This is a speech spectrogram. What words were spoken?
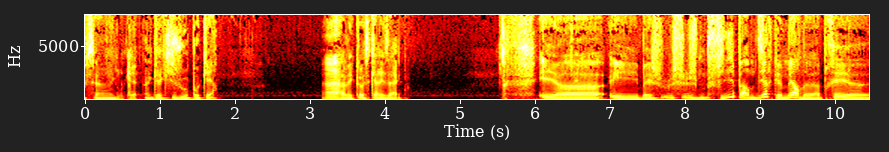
C'est un, gars qui joue au poker ah, avec Oscar Isaac. Et, euh, et ben, je, je, je finis par me dire que merde, après, euh,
